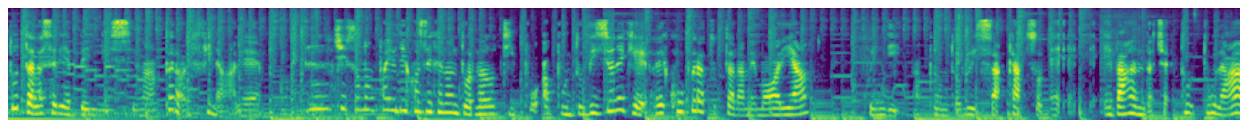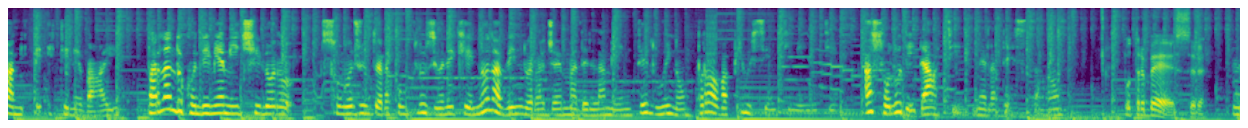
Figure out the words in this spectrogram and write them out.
tutta la serie è bellissima, però il finale mm, ci sono un paio di cose che non tornano, tipo appunto Visione che recupera tutta la memoria, quindi appunto lui sa, cazzo, è, è Wanda, cioè tu, tu la ami e, e te ne vai. Parlando con dei miei amici, loro sono giunti alla conclusione che non avendo la gemma della mente, lui non prova più i sentimenti, ha solo dei dati nella testa, no? potrebbe essere. Mm.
